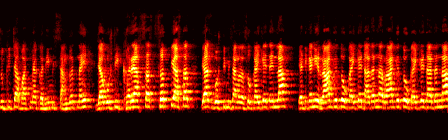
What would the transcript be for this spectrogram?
चुकीच्या बातम्या कधी मी सांगत नाही. ज्या गोष्टी खऱ्या असतात सत्य असतात त्याच गोष्टी मी सांगत असतो. काही काही त्यांना या ठिकाणी राग येतो काही काही दादांना राग येतो काही काही दादांना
